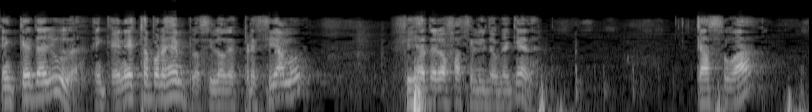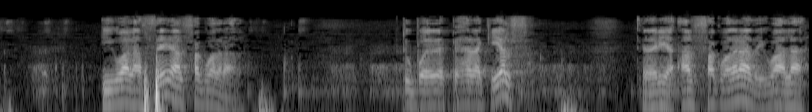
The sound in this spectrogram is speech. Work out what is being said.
¿En qué te ayuda? En que en esta, por ejemplo, si lo despreciamos, fíjate lo facilito que queda. Caso A igual a C alfa cuadrado. Tú puedes despejar aquí alfa. Quedaría alfa cuadrado igual a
